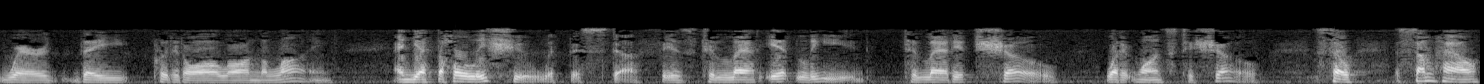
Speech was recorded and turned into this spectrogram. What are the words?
where they put it all on the line. And yet the whole issue with this stuff is to let it lead, to let it show what it wants to show. So somehow,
